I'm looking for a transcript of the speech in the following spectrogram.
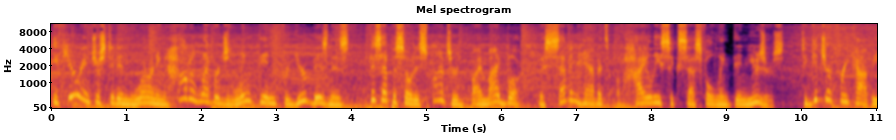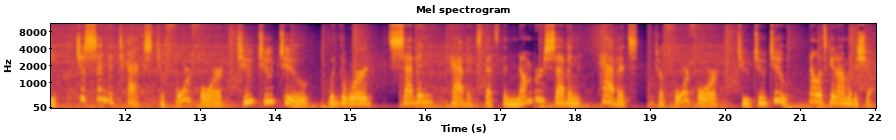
If you're interested in learning how to leverage LinkedIn for your business, this episode is sponsored by my book, The Seven Habits of Highly Successful LinkedIn Users. To get your free copy, just send a text to 44222 with the word seven habits. That's the number seven habits to 44222. Now let's get on with the show.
